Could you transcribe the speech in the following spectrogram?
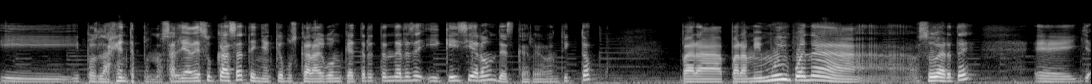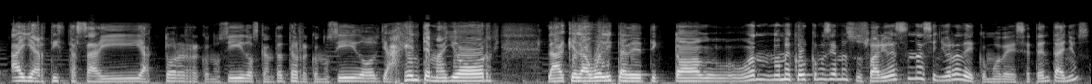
y, pues la gente pues no salía de su casa, tenía que buscar algo en que entretenerse y ¿qué hicieron? Descargaron TikTok. Para, para mi muy buena suerte, eh, hay artistas ahí, actores reconocidos, cantantes reconocidos, ya gente mayor, la que la abuelita de TikTok, no me acuerdo cómo se llama su usuario, es una señora de como de 70 años.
